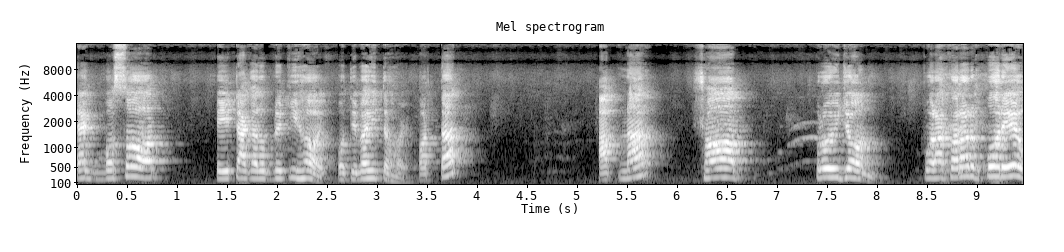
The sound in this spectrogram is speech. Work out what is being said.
এক বছর এই টাকার উপরে কি হয়? অতিবাহিত হয়। অর্থাৎ আপনার সব প্রয়োজন পুরা করার পরেও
